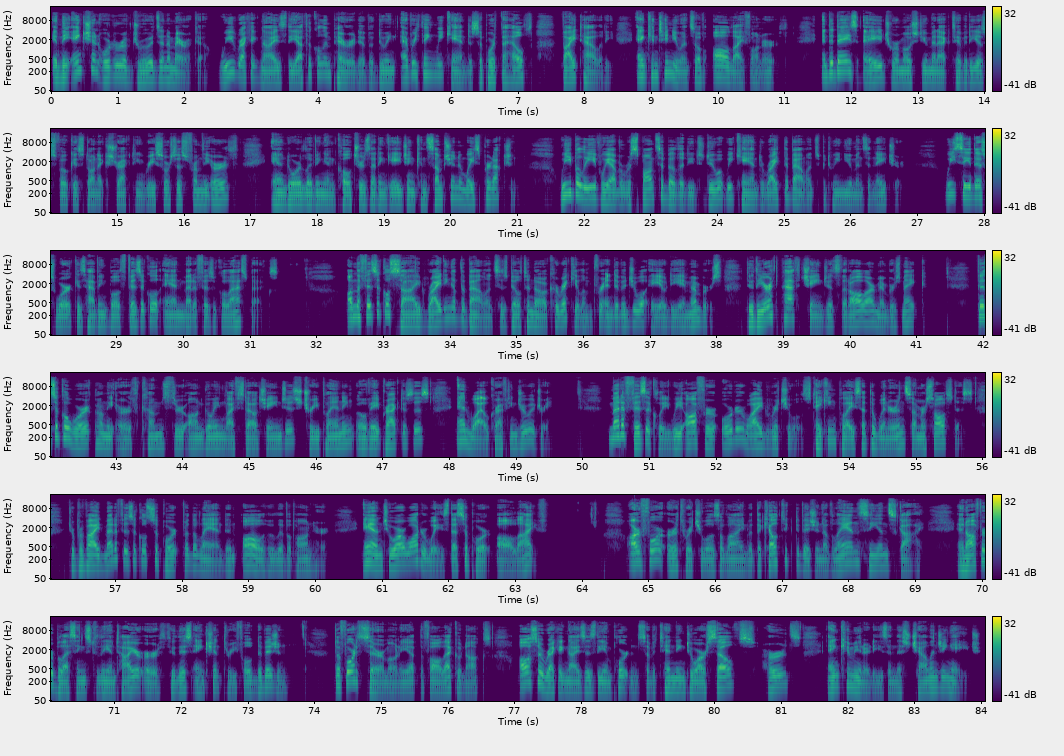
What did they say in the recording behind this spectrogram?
In the ancient order of Druids in America, we recognize the ethical imperative of doing everything we can to support the health, vitality, and continuance of all life on Earth. In today's age where most human activity is focused on extracting resources from the earth and or living in cultures that engage in consumption and waste production, we believe we have a responsibility to do what we can to right the balance between humans and nature. We see this work as having both physical and metaphysical aspects. On the physical side, righting of the balance is built into our curriculum for individual AODA members through the earth path changes that all our members make. Physical work on the earth comes through ongoing lifestyle changes, tree planting, ovate practices, and wildcrafting druidry. Metaphysically, we offer order wide rituals taking place at the winter and summer solstice to provide metaphysical support for the land and all who live upon her, and to our waterways that support all life. Our four earth rituals align with the Celtic division of land, sea, and sky, and offer blessings to the entire earth through this ancient threefold division. The fourth ceremony at the fall equinox also recognizes the importance of attending to ourselves, herds, and communities in this challenging age.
